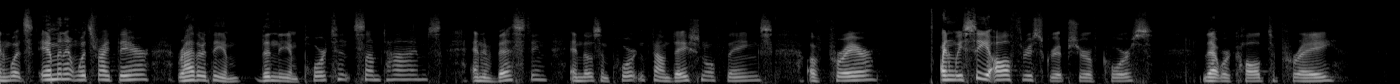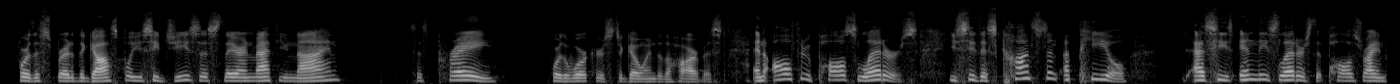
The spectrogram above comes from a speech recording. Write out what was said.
and what's imminent, what's right there, rather than, than the important sometimes, and investing in those important foundational things of prayer. And we see all through Scripture, of course, that we're called to pray for the spread of the gospel. You see Jesus there in Matthew 9. He says, Pray for the workers to go into the harvest. And all through Paul's letters, you see this constant appeal as he's in these letters that Paul's writing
